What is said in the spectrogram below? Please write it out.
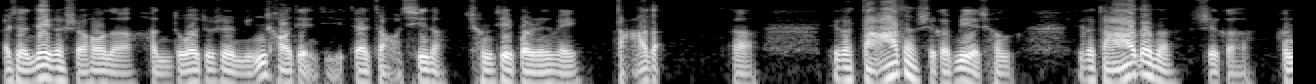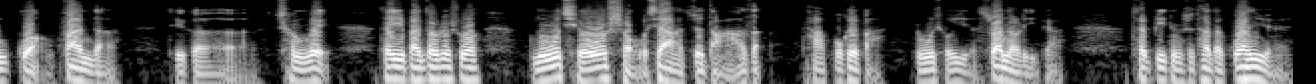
而且那个时候呢，很多就是明朝典籍在早期呢称这波人为鞑子啊，这个鞑子是个蔑称，这个鞑子呢是个很广泛的这个称谓，他一般都是说。奴酋手下之鞑子，他不会把奴酋也算到里边，他毕竟是他的官员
